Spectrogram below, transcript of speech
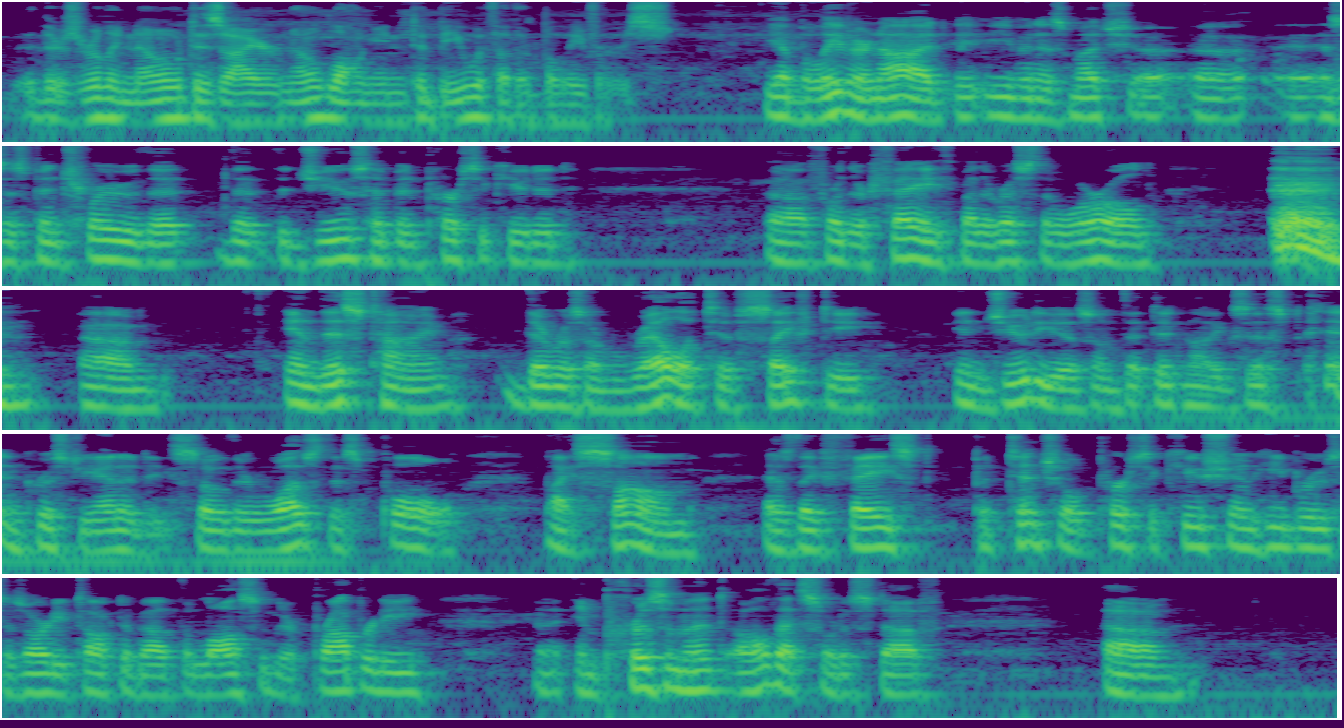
there's really no desire, no longing to be with other believers. Yeah, believe it or not, even as much uh, uh, as it's been true that, that the Jews have been persecuted uh, for their faith by the rest of the world, um, in this time there was a relative safety in Judaism that did not exist in Christianity. So there was this pull by some as they faced potential persecution. Hebrews has already talked about the loss of their property, uh, imprisonment, all that sort of stuff. Um,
